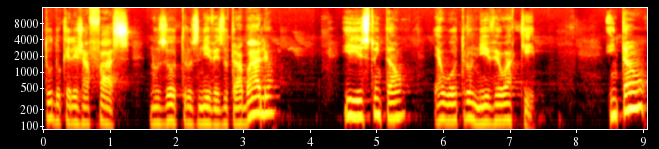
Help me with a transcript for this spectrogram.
tudo que ele já faz nos outros níveis do trabalho. E isto então é o outro nível aqui. Então,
